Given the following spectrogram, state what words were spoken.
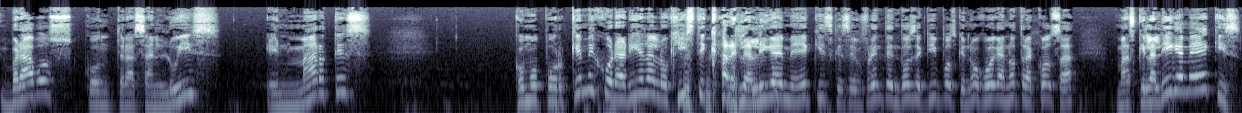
Bravos contra San Luis en martes. Como por qué mejoraría la logística de la Liga MX que se enfrenten dos equipos que no juegan otra cosa más que la Liga MX.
